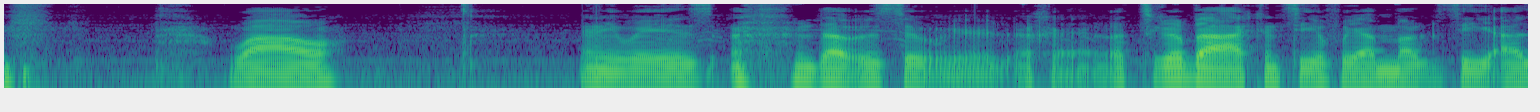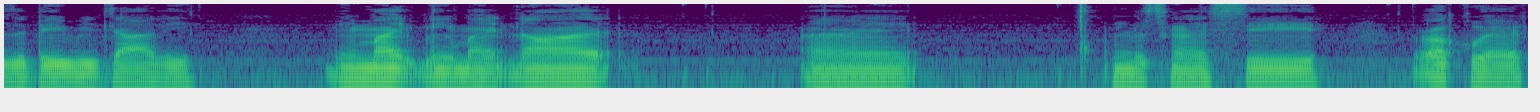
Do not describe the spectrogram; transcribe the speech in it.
wow. Anyways, that was so weird. Okay, let's go back and see if we have Mugsy as a baby daddy. We might, we might not. Alright. I'm just gonna see real quick.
